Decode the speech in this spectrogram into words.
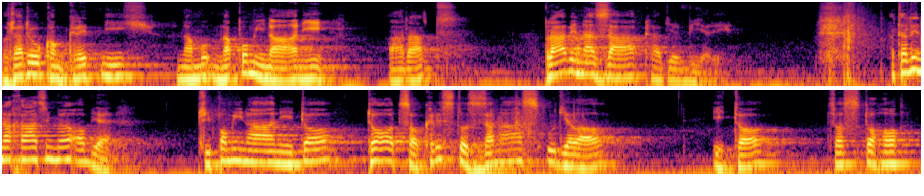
řadu konkrétních napomínání a rad právě na základě víry. A tady nacházíme obě. Připomínání to, to, co Kristus za nás udělal, i to, co z toho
